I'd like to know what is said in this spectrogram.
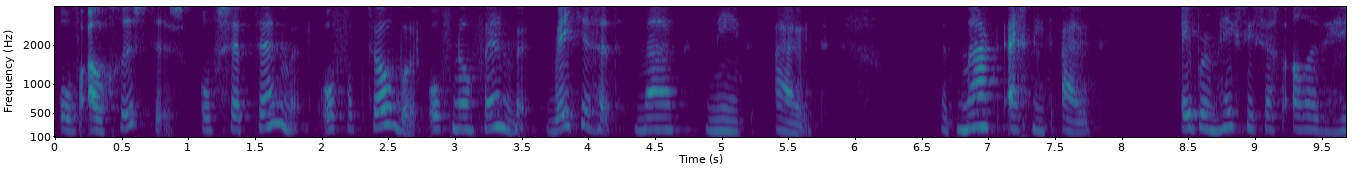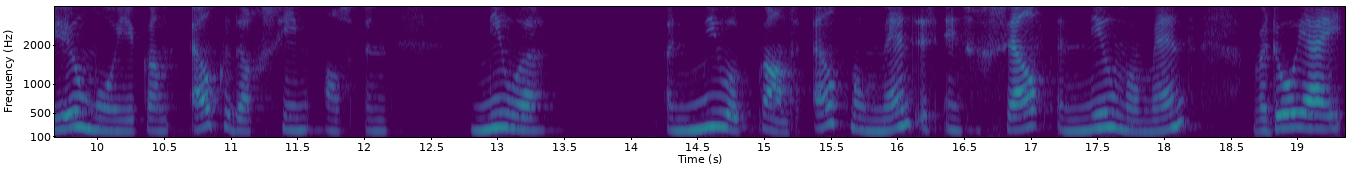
of augustus, of september, of oktober, of november. Weet je, het maakt niet uit. Het maakt echt niet uit. Abraham Hicks die zegt altijd heel mooi: je kan elke dag zien als een nieuwe, een nieuwe kans. Elk moment is in zichzelf een nieuw moment, waardoor jij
